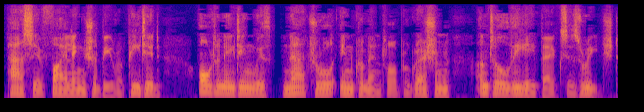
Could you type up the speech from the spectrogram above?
passive filing should be repeated, alternating with natural incremental progression until the apex is reached.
